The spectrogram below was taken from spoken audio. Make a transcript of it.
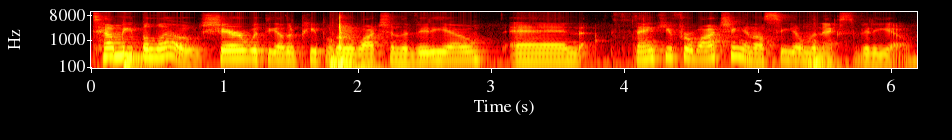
tell me below, share with the other people that are watching the video, and thank you for watching, and I'll see you on the next video.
